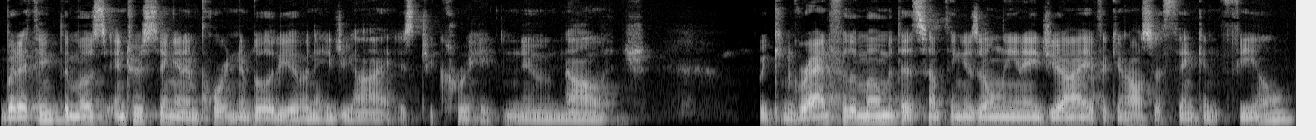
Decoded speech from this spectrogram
But I think the most interesting and important ability of an AGI is to create new knowledge. We can grant for the moment that something is only an AGI if it can also think and feel,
